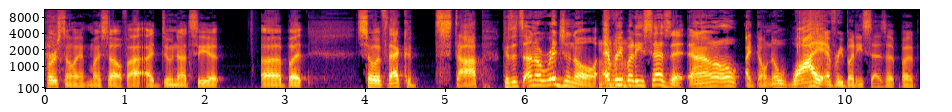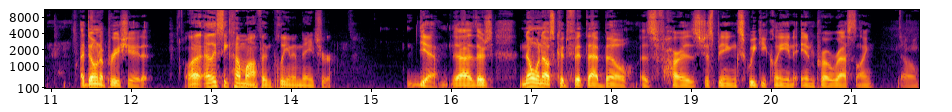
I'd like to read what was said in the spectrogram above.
Personally, myself, I, I do not see it. Uh, but so if that could stop, because it's unoriginal, everybody says it, and I don't know. I don't know why everybody says it, but I don't appreciate it. Well, at least he come off in clean in nature. Yeah, uh, there's no one else could fit that bill as far as just being squeaky clean in pro wrestling. No.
